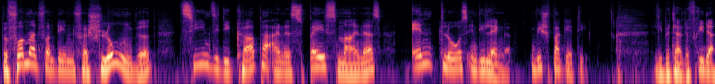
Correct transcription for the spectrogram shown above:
Bevor man von denen verschlungen wird, ziehen sie die Körper eines Space Miners endlos in die Länge, wie Spaghetti. Liebe Tante Frieda,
